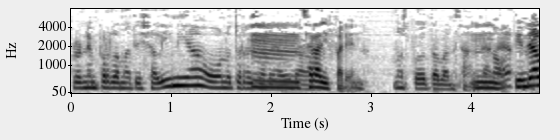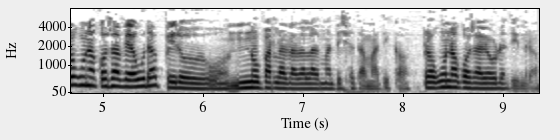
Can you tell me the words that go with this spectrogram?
Però anem per la mateixa línia o no té res a veure? Mm, serà diferent. No es pot avançar encara, No, eh? tindrà alguna cosa a veure, però no parlarà de la mateixa temàtica. Però alguna cosa a veure tindrà.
